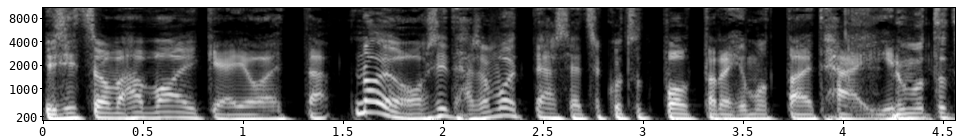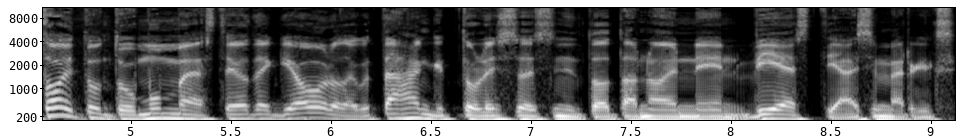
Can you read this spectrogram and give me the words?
niin sitten se on vähän vaikea jo, että no joo, sittenhän sä voit tehdä se, että sä kutsut polttareihin, mutta et häihin. No mutta toi tuntuu mun mielestä jotenkin oudolta, kun tähänkin tulisi niin, tota, noin, niin, viestiä esimerkiksi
